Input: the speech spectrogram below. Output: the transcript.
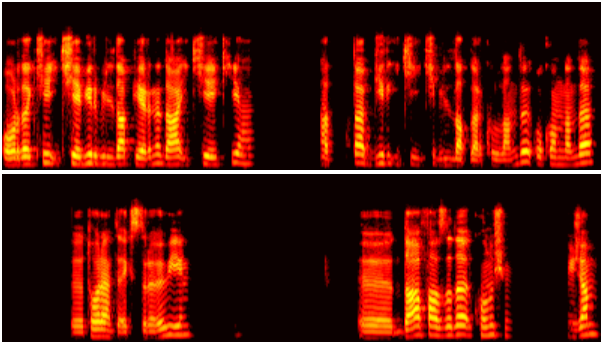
oradaki 2'ye 1 build-up yerine daha 2'ye 2 hatta 1-2-2 build-up'lar kullandı. O konudan da e, Torrent'e ekstra öveyim. Ee, daha fazla da konuşmayacağım.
